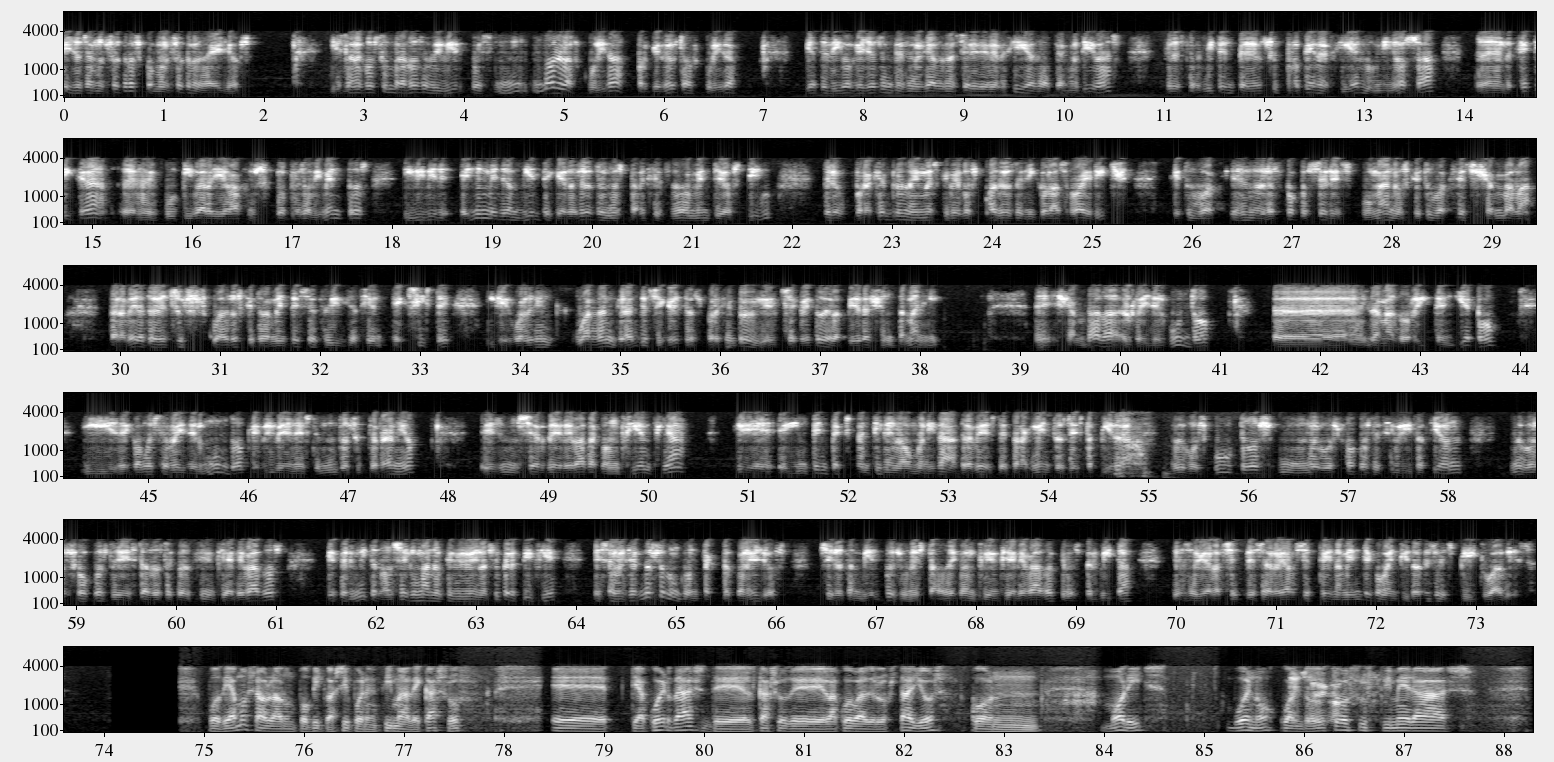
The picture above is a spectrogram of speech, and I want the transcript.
ellos a nosotros como nosotros a ellos. Y están acostumbrados a vivir, pues, no en la oscuridad, porque no es la oscuridad. Ya te digo que ellos han desarrollado una serie de energías alternativas que les permiten tener su propia energía luminosa, eh, energética, eh, cultivar allí abajo sus propios alimentos y vivir en un medio ambiente que a nosotros nos parece totalmente hostil, pero por ejemplo no hay más que ver los cuadros de Nicolás Roerich, que tuvo es uno de los pocos seres humanos que tuvo acceso a Shambhala, para ver a través de sus cuadros que realmente esa civilización existe y que guardan, guardan grandes secretos. Por ejemplo, el secreto de la piedra Shantamani. Eh, Shambhala, el rey del mundo, eh, llamado Riten Yepo, y de cómo ese rey del mundo, que vive en este mundo subterráneo, es un ser de elevada conciencia que intenta expandir en la humanidad a través de fragmentos de esta piedra nuevos cultos, nuevos focos de civilización, nuevos focos de estados de conciencia elevados que permitan al ser humano que vive en la superficie establecer no solo un contacto con ellos, sino también pues un estado de conciencia elevado que les permita desarrollarse, desarrollarse plenamente como entidades espirituales. Podríamos hablar un poquito así por encima de casos. Eh, ¿Te acuerdas del caso de la cueva de los tallos con Moritz? Bueno, cuando hizo sus primeras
